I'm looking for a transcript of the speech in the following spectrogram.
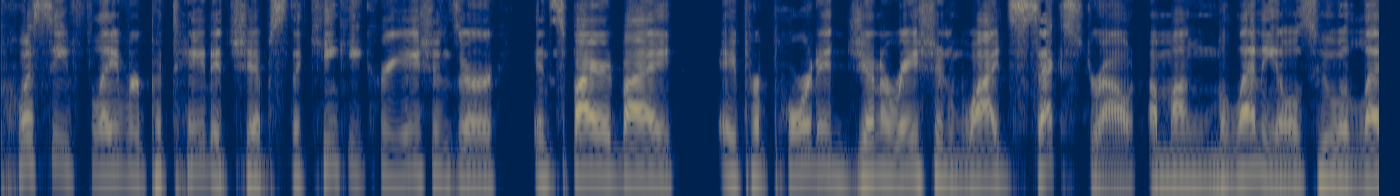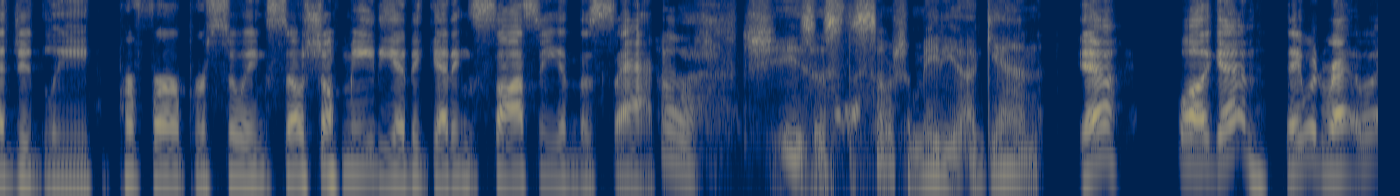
pussy flavored potato chips, the kinky creations are inspired by a purported generation wide sex drought among millennials who allegedly prefer pursuing social media to getting saucy in the sack. Oh, Jesus. The social media again. Yeah. Well, again, they would, re-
